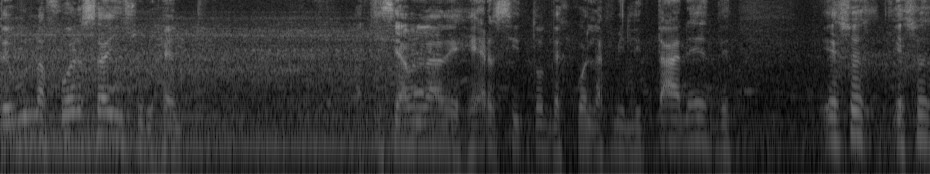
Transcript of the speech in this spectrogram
de una fuerza insurgente se habla de ejércitos, de escuelas militares, eso es, eso es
